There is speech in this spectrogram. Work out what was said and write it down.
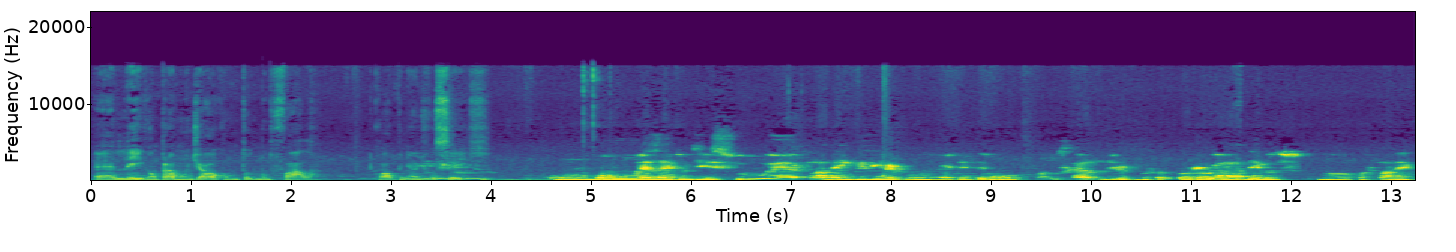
é, ligam para mundial como todo mundo fala? Qual a opinião de vocês? Um bom exemplo disso é Flamengo e Liverpool em 81. Os caras do Liverpool foram jogar bêbados no, contra o Flamengo.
